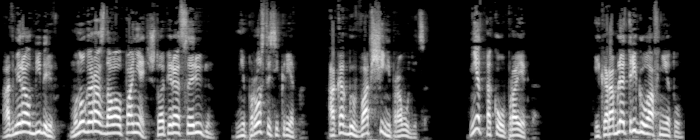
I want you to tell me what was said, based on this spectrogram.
Адмирал Биберев много раз давал понять, что операция «Рюген» не просто секретна, а как бы вообще не проводится. Нет такого проекта. И корабля «Триглав» нету.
